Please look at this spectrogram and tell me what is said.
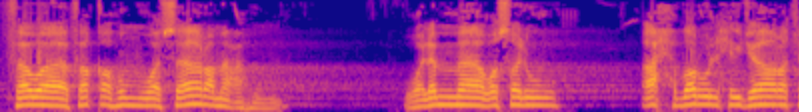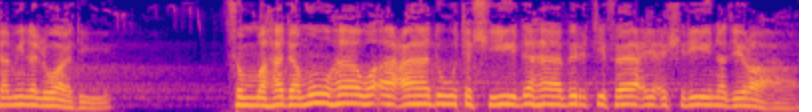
فوافقهم وسار معهم. ولما وصلوا أحضروا الحجارة من الوادي ثم هدموها وأعادوا تشييدها بارتفاع عشرين ذراعا.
